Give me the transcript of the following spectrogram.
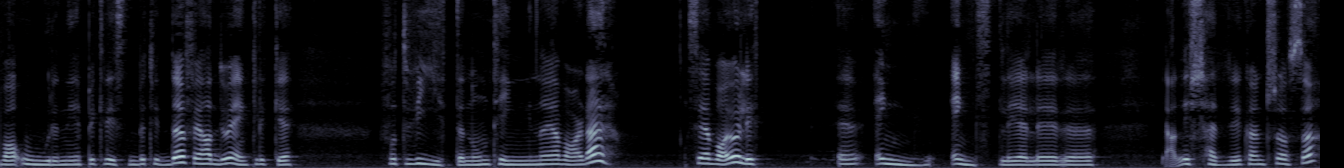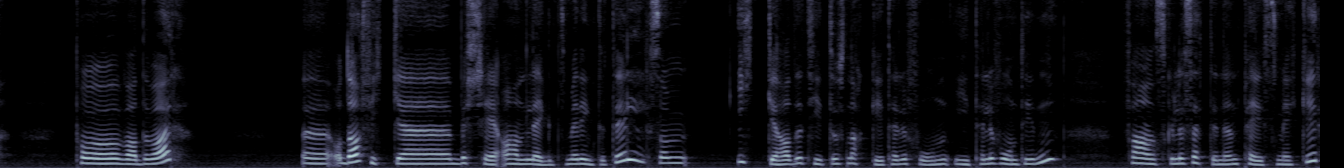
hva ordene i epikrisen betydde, for jeg hadde jo egentlig ikke fått vite noen ting når jeg var der. Så jeg var jo litt eng, engstelig eller eh, ja, nysgjerrig kanskje også på hva det var. Uh, og da fikk jeg beskjed av han legen som jeg ringte til, som ikke hadde tid til å snakke i telefonen i telefontiden for han skulle sette inn en pacemaker.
